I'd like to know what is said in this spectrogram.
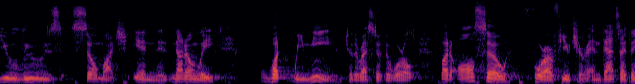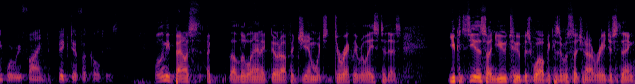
you lose so much in not only what we mean to the rest of the world, but also for our future. And that's, I think, where we find big difficulties. Well, let me bounce a, a little anecdote off of Jim, which directly relates to this. You can see this on YouTube as well because it was such an outrageous thing.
